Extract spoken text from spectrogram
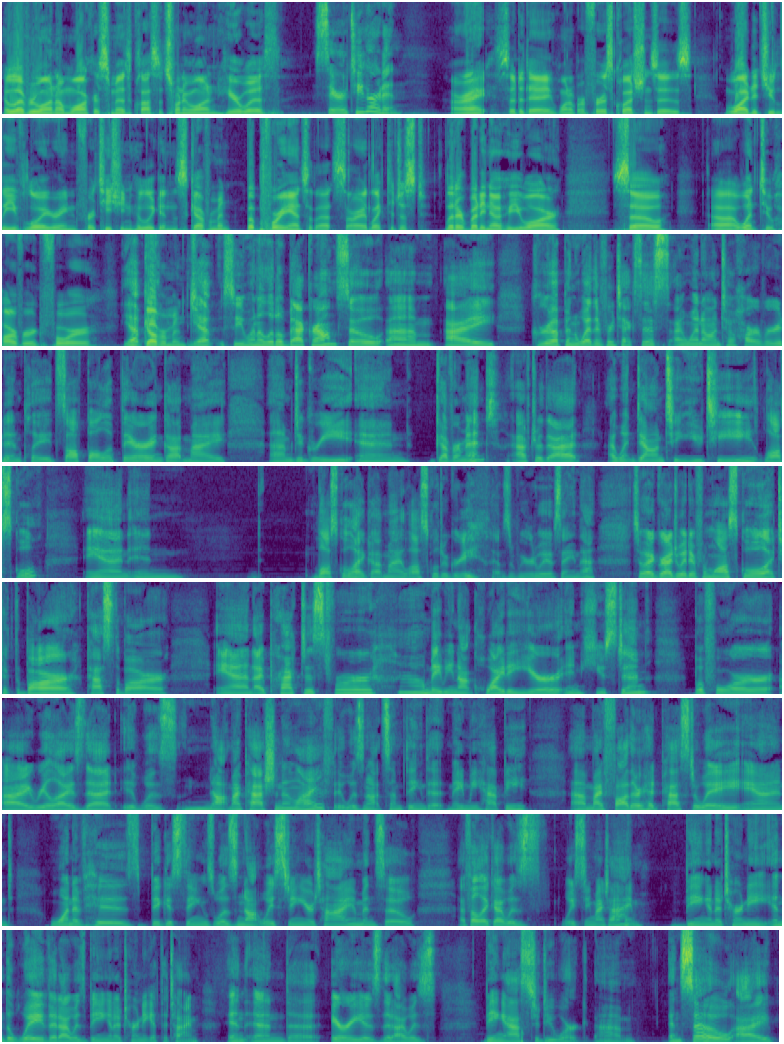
Hello, everyone. I'm Walker Smith, class of 21, here with. Sarah Teagarden. All right. So, today, one of our first questions is Why did you leave lawyering for teaching hooligans government? But before you answer that, sorry, I'd like to just let everybody know who you are. So, uh, went to Harvard for Yep. government. Yep. So you want a little background? So um, I grew up in Weatherford, Texas. I went on to Harvard and played softball up there and got my um, degree in government. After that, I went down to UT Law School, and in law school, I got my law school degree. That was a weird way of saying that. So I graduated from law school. I took the bar, passed the bar, and I practiced for maybe not quite a year in Houston before I realized that it was not my passion in life. It was not something that made me happy. Um, my father had passed away, and one of his biggest things was not wasting your time. And so I felt like I was wasting my time being an attorney in the way that I was being an attorney at the time and, and the areas that I was being asked to do work. Um, and so I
